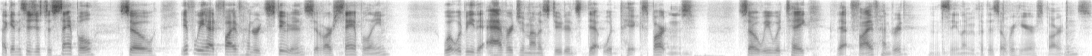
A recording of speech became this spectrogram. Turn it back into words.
Again, this is just a sample. So if we had 500 students of our sampling, what would be the average amount of students that would pick Spartans? So we would take that 500 Let's see, let me put this over here, Spartans.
